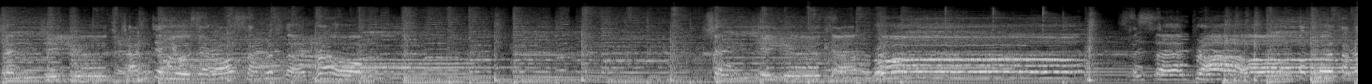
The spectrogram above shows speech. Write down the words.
ฉันจะอยู่ฉันจะอยู่จะร้องสรรเสริญพระองค์ฉันจะอยู่จะร้องสรรเสริญพระองค์ตบมือสรร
